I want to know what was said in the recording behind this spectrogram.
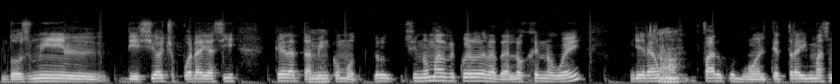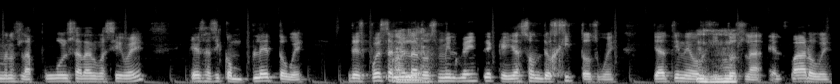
2018, por ahí así, que era también como, si no mal recuerdo, era de halógeno, güey. Y era un faro como el que trae más o menos la Pulsar, algo así, güey. Que es así completo, güey. Después salió la 2020 que ya son de ojitos, güey. Ya tiene ojitos la, el faro, güey.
